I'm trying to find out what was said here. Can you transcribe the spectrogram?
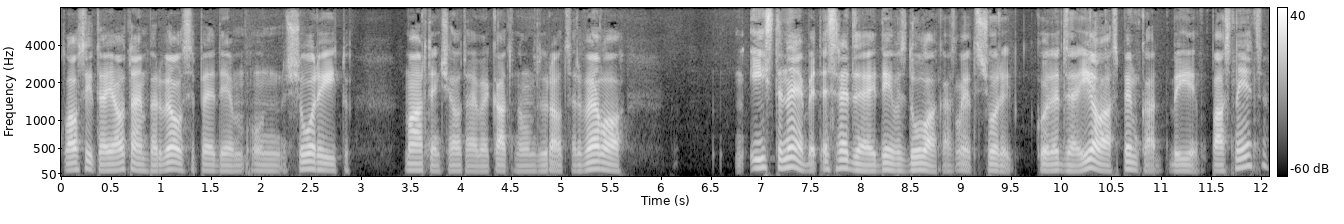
klausītāja jautājuma par velosipēdiem, un šorīt Mārtiņš jautāja, vai kāds no mums brauc ar velo. Īsti nē, bet es redzēju divas dūlākās lietas šorīt, ko redzēju ielās. Pirmkārt, bija pasniedze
